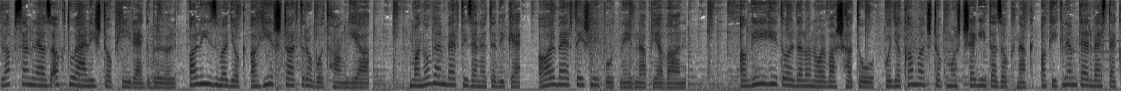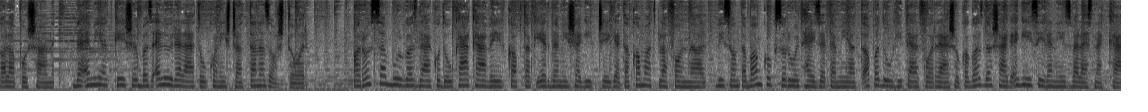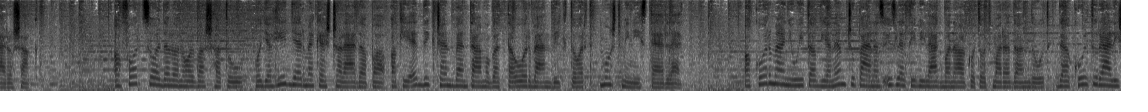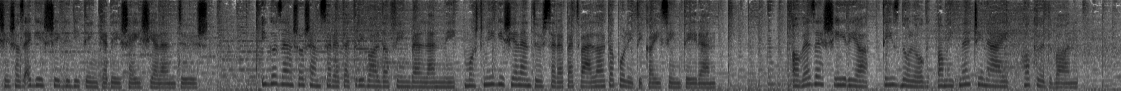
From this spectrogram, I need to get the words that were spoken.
Lapszemle az aktuális top hírekből. Alíz vagyok, a hírstart robot hangja. Ma november 15-e, Albert és Liput névnapja van. A G7 oldalon olvasható, hogy a kamatstop most segít azoknak, akik nem terveztek alaposan, de emiatt később az előrelátókon is csattan az ostor. A rosszabbul gazdálkodó KKV-k kaptak érdemi segítséget a kamatplafonnal, viszont a bankok szorult helyzete miatt apadó hitelforrások a gazdaság egészére nézve lesznek károsak. A Ford oldalon olvasható, hogy a hétgyermekes családapa, aki eddig csendben támogatta Orbán Viktort, most miniszter lett. A kormány új tagja nem csupán az üzleti világban alkotott maradandót, de a kulturális és az egészségügyi ténykedése is jelentős. Igazán sosem szeretett Rivalda fényben lenni, most mégis jelentős szerepet vállalt a politikai szintéren. A vezes írja, 10 dolog, amit ne csinálj, ha köd van.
